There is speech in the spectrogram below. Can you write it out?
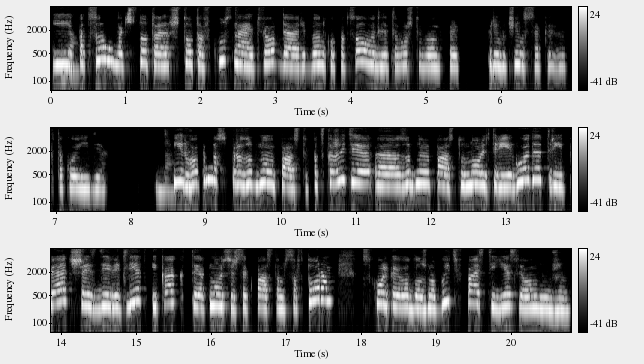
И да. подсовывать что-то что вкусное, твердое ребенку подсовывать для того, чтобы он при, приучился к, к такой еде. Да. Ир, вопрос про зубную пасту. Подскажите э, зубную пасту 0,3 года, 3,5, 6-9 лет, и как ты относишься к пастам со фтором, сколько его должно быть в пасте, если он нужен?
